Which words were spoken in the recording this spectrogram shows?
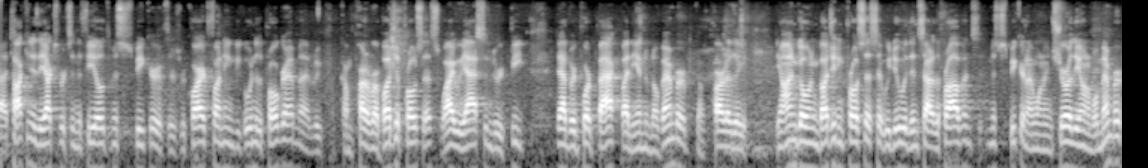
uh, talking to the experts in the field, Mr. Speaker, if there's required funding to go into the program, uh, it will become part of our budget process. Why we asked them to repeat to have the report back by the end of November becomes part of the the ongoing budgeting process that we do with inside of the province. Mr. Speaker, and I want to ensure the honourable member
